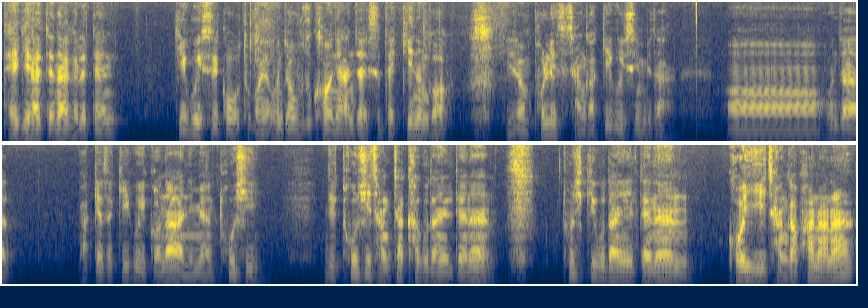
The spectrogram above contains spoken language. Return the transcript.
대기할 때나 그럴 땐 끼고 있을 거 오토바이 혼자 우두커니 앉아 있을 때 끼는 거 이런 폴리스 장갑 끼고 있습니다. 어 혼자 밖에서 끼고 있거나 아니면 토시 이제 토시 장착하고 다닐 때는 토시 끼고 다닐 때는 거의 이 장갑 하나나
